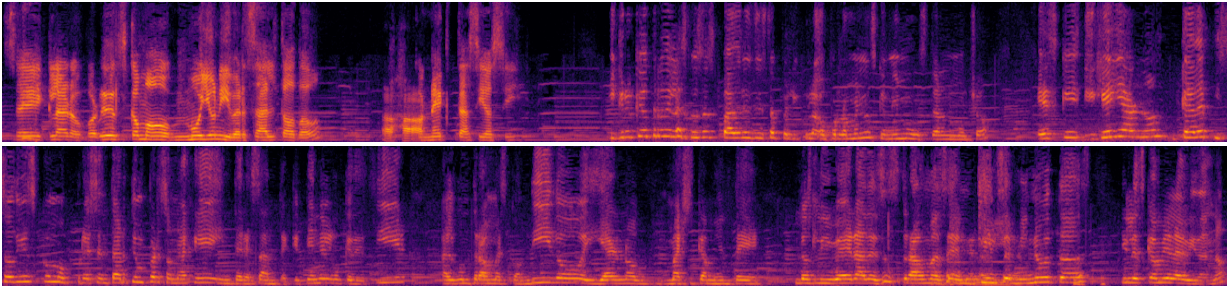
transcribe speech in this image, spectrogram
Sí, claro, porque es como muy universal todo. Ajá. Conecta sí o sí. Y creo que otra de las cosas padres de esta película, o por lo menos que a mí me gustaron mucho, es que Hey Arnold, cada episodio es como presentarte un personaje interesante, que tiene algo que decir, algún trauma escondido, y Arnold mágicamente los libera de sus traumas en 15 minutos y les cambia la vida, ¿no?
